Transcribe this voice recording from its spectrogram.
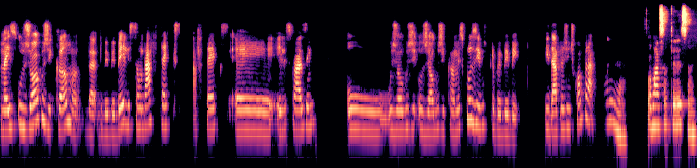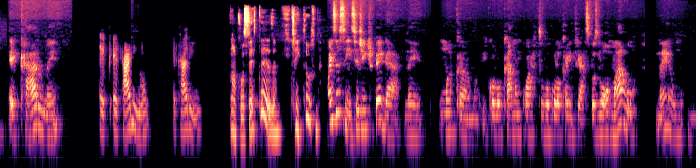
mas os jogos de cama da, do BBB, eles são da Artex. Artex, é, eles fazem o, os, jogos de, os jogos de cama exclusivos para o BBB. E dá pra gente comprar. Hum, informação interessante. É caro, né? É, é carinho. É carinho. Não, com certeza, sem dúvida. Mas assim, se a gente pegar, né, uma cama e colocar num quarto, vou colocar entre aspas, normal, né, um, um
